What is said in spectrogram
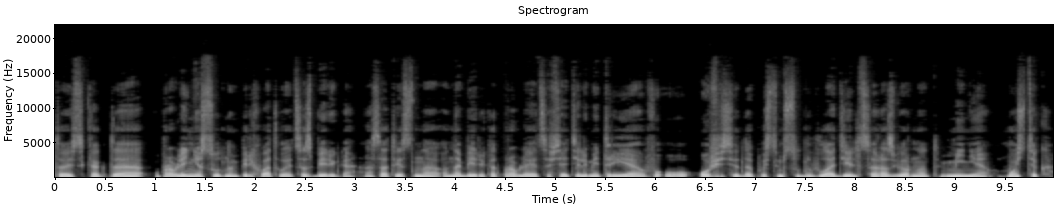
то есть когда управление судном перехватывается с берега, а, соответственно, на берег отправляется вся телеметрия, в офисе, допустим, судовладельца развернут мини-мостик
